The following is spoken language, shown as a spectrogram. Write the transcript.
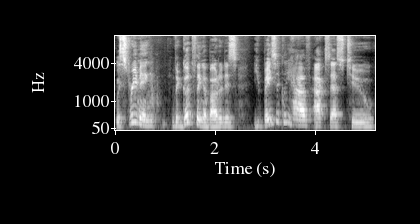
with streaming, the good thing about it is you basically have access to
